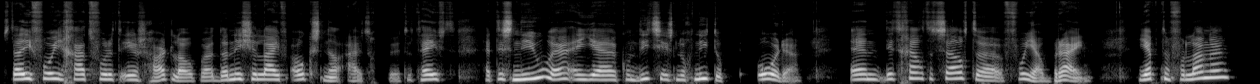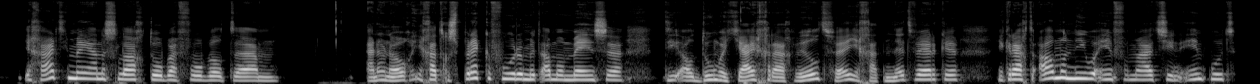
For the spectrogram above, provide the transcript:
Stel je voor je gaat voor het eerst hardlopen, dan is je lijf ook snel uitgeput. Het, heeft, het is nieuw hè, en je conditie is nog niet op orde. En dit geldt hetzelfde voor jouw brein. Je hebt een verlangen, je gaat hiermee aan de slag door bijvoorbeeld um, I don't je gaat gesprekken voeren met allemaal mensen die al doen wat jij graag wilt. Hè? Je gaat netwerken, je krijgt allemaal nieuwe informatie en input.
